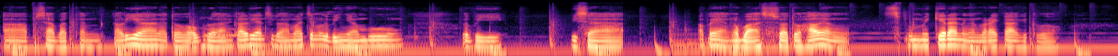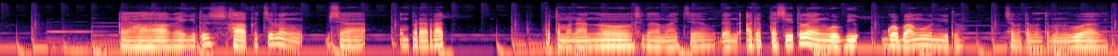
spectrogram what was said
uh, persahabatan kalian atau obrolan kalian segala macam lebih nyambung lebih bisa apa ya ngebahas sesuatu hal yang sepemikiran dengan mereka gitu loh. Kayak hal-hal kayak gitu hal kecil yang bisa mempererat pertemanan lo segala macam dan adaptasi itulah yang gue gua bangun gitu sama teman-teman gue gitu.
